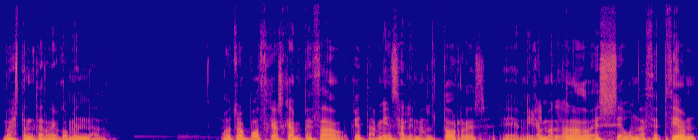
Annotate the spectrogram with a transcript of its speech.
bastante recomendado. Otro podcast que ha empezado, que también sale Mal Torres, eh, Miguel Maldonado, es Segunda Acepción,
